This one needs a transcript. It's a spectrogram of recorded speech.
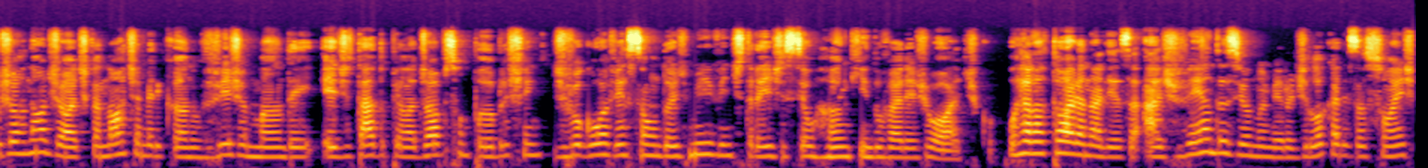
O jornal de ótica norte-americano Vision Monday, editado pela Jobson Publishing, divulgou a versão 2023 de seu ranking do varejo ótico. O relatório analisa as vendas e o número de localizações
